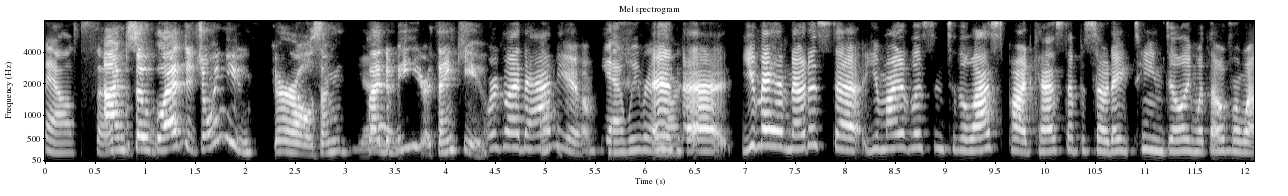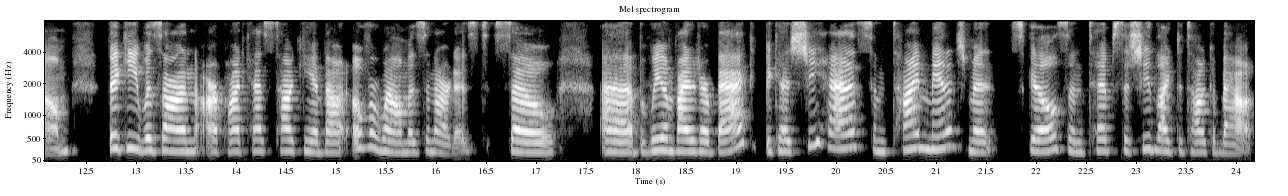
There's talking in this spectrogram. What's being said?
now. So I'm so glad to join you, girls. I'm glad to be here. Thank you. We're glad to have you. yeah, we really And are. uh, you may have noticed, uh, you might have listened to the last podcast, episode 18, dealing with overwhelm. Vicki was on our podcast talking about overwhelm as an artist. So, uh, but we invited her back because she has some time management skills and tips that she'd like to talk about.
